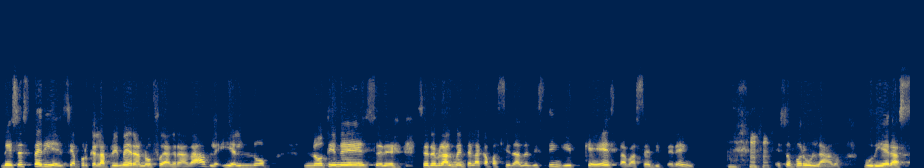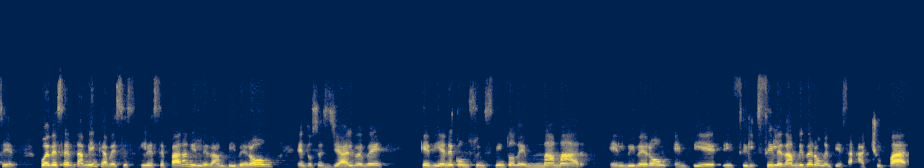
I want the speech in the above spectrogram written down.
de esa experiencia porque la primera no fue agradable y él no, no tiene cere- cerebralmente la capacidad de distinguir que esta va a ser diferente. Eso por un lado, pudiera ser. Puede ser también que a veces le separan y le dan biberón, entonces ya el bebé que viene con su instinto de mamar, el biberón empie- y si, le dan biberón empieza a chupar,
